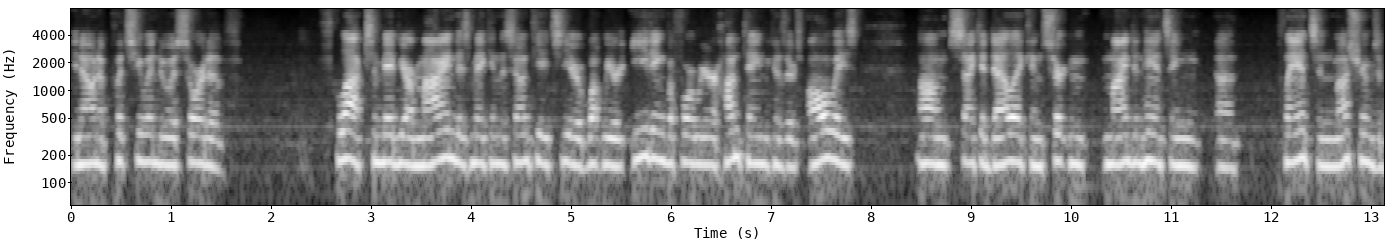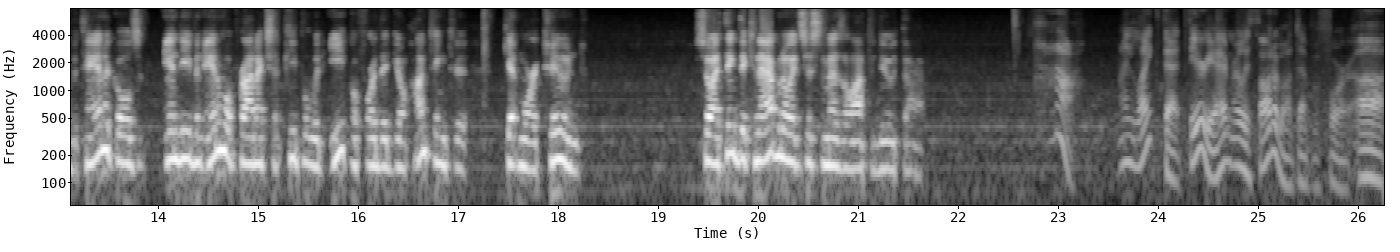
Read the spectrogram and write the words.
you know and it puts you into a sort of flux and maybe our mind is making this own THC or what we were eating before we were hunting because there's always um, psychedelic and certain mind enhancing uh, plants and mushrooms and botanicals and even animal products that people would eat before they'd go hunting to get more attuned. So I think the cannabinoid system has a lot to do with that. Huh. I like that theory. I hadn't really thought about that before. Uh,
